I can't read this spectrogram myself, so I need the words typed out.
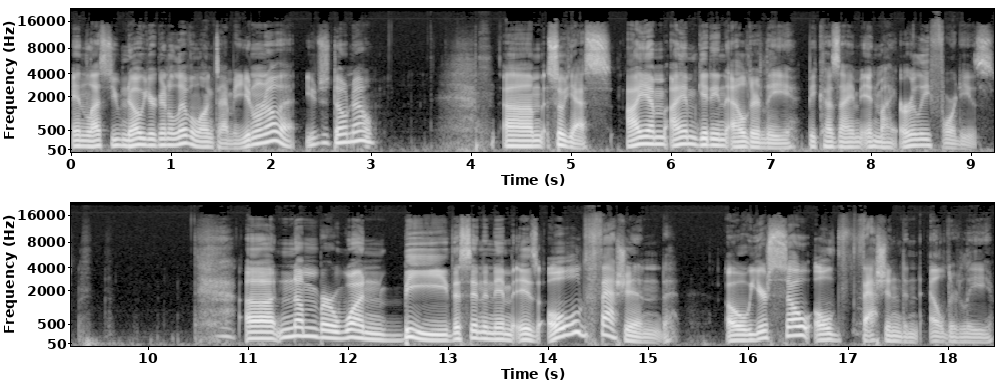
unless you know you're going to live a long time. You don't know that. You just don't know. Um, so yes, I am I am getting elderly because I'm in my early 40s. Uh, number 1B, the synonym is old fashioned. Oh, you're so old fashioned and elderly.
